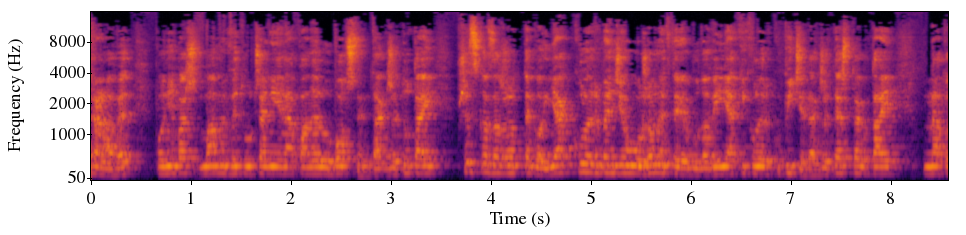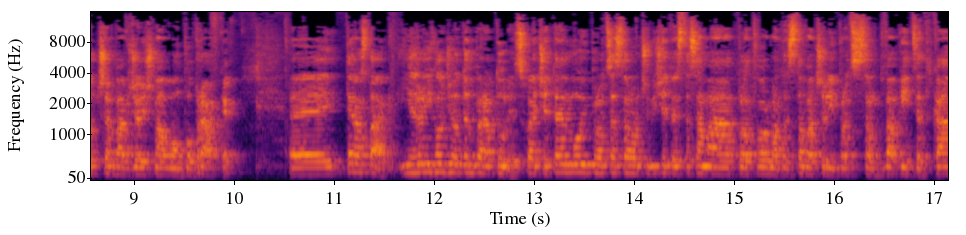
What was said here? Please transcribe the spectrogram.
nawet, ponieważ mamy wytłuczenie na panelu bocznym. Także tutaj wszystko zależy od tego, jak kuler będzie ułożony w tej obudowie i jaki kuler kupicie. Także też tutaj na to trzeba wziąć małą poprawkę. E, teraz tak, jeżeli chodzi o temperatury, słuchajcie, ten mój procesor oczywiście to jest ta sama platforma testowa, czyli procesor 2500K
